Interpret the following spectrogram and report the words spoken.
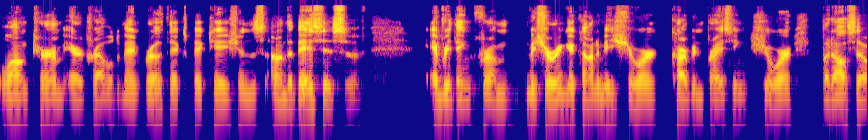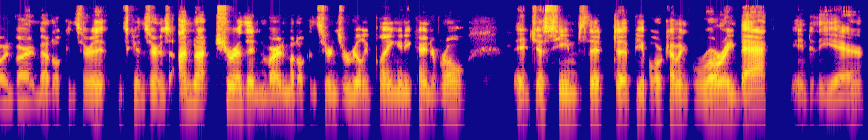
long-term air travel demand growth expectations on the basis of everything from maturing economies, sure, carbon pricing, sure, but also environmental concerns. Concerns. I'm not sure that environmental concerns are really playing any kind of role it just seems that uh, people are coming roaring back into the air,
